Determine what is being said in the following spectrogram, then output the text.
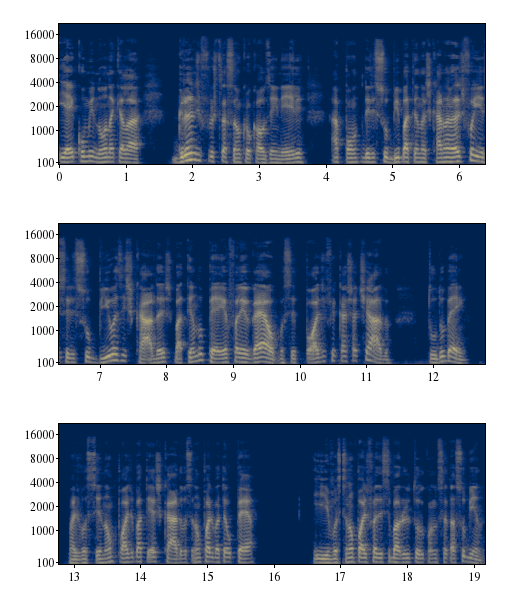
E aí culminou naquela grande frustração que eu causei nele, a ponto dele subir batendo as escadas. Na verdade foi isso, ele subiu as escadas, batendo o pé, e eu falei, Gael, você pode ficar chateado, tudo bem, mas você não pode bater a escada, você não pode bater o pé e você não pode fazer esse barulho todo quando você está subindo.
